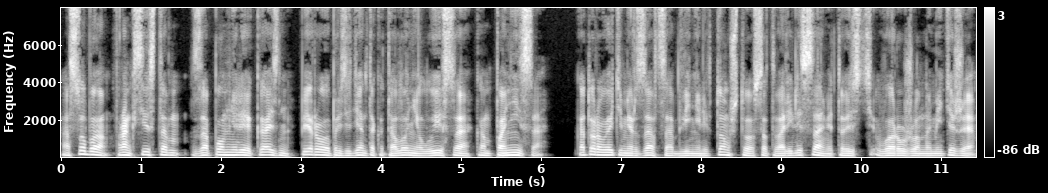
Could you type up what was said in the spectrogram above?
Особо франксистам запомнили казнь первого президента Каталонии Луиса Кампаниса, которого эти мерзавцы обвинили в том, что сотворили сами, то есть в вооруженном мятеже.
